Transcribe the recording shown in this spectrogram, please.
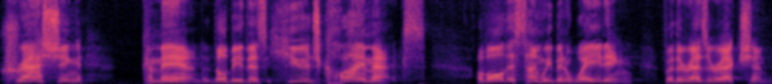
crashing command. There'll be this huge climax of all this time we've been waiting for the resurrection.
